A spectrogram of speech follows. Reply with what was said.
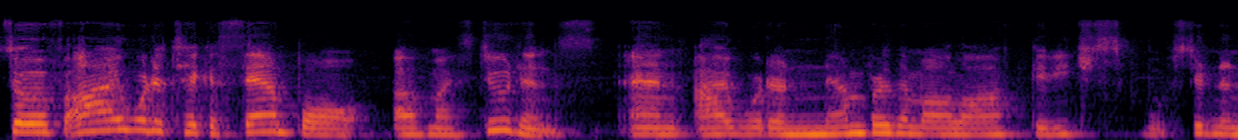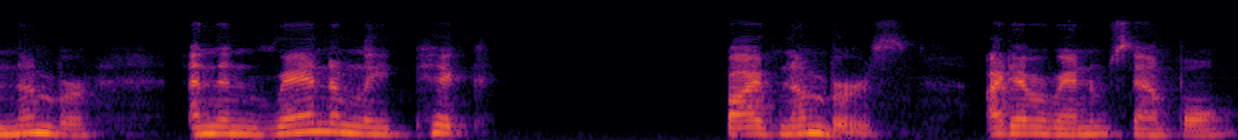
So if I were to take a sample of my students and I were to number them all off, give each student a number, and then randomly pick five numbers, I'd have a random sample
